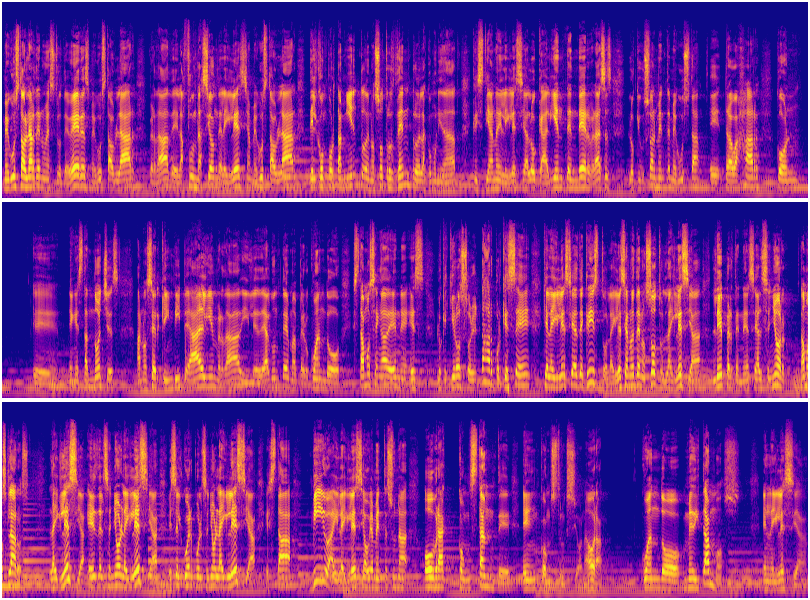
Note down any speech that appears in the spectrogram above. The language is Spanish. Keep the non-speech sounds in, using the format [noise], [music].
Me gusta hablar de nuestros deberes, me gusta hablar, ¿verdad?, de la fundación de la iglesia, me gusta hablar del comportamiento de nosotros dentro de la comunidad cristiana y de la iglesia local y entender, ¿verdad? Eso es lo que usualmente me gusta eh, trabajar con eh, en estas noches a no ser que invite a alguien, ¿verdad? Y le dé algún tema, pero cuando estamos en ADN es lo que quiero soltar porque sé que la iglesia es de Cristo, la iglesia no es de nosotros, la iglesia le pertenece al Señor. ¿Estamos claros? La iglesia es del Señor, la iglesia es el cuerpo del Señor, la iglesia está viva y la iglesia obviamente es una obra constante en construcción. Ahora, cuando meditamos en la iglesia,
